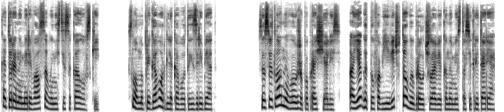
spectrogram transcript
который намеревался вынести Соколовский. Словно приговор для кого-то из ребят. Со Светланой вы уже попрощались, а я готов объявить, что выбрал человека на место секретаря.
